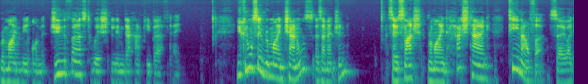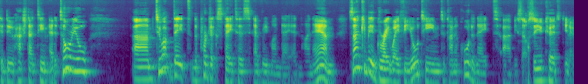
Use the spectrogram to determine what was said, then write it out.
Remind me on June the 1st to wish Linda happy birthday. You can also remind channels, as I mentioned. So slash remind hashtag team alpha. So I could do hashtag team editorial, um, to update the project status every Monday at 9 a.m. So that could be a great way for your team to kind of coordinate uh, yourself. So you could, you know,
